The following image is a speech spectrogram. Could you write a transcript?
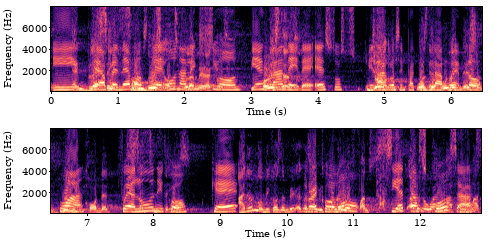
y que aprendemos de una lección bien grande de estos milagros en particular. Por ejemplo, Juan fue el único que I don't know, because the recordó ciertas cosas.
